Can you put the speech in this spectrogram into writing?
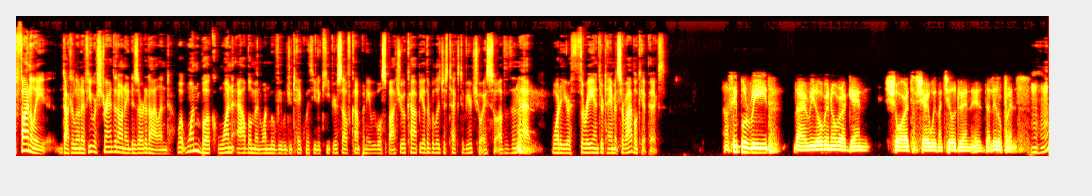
finally, Dr. Luna, if you were stranded on a deserted island, what one book, one album, and one movie would you take with you to keep yourself company? We will spot you a copy of the religious text of your choice. So, other than that, what are your three entertainment survival kit picks? A simple read that I read over and over again, short, share with my children, is The Little Prince. Mm-hmm.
